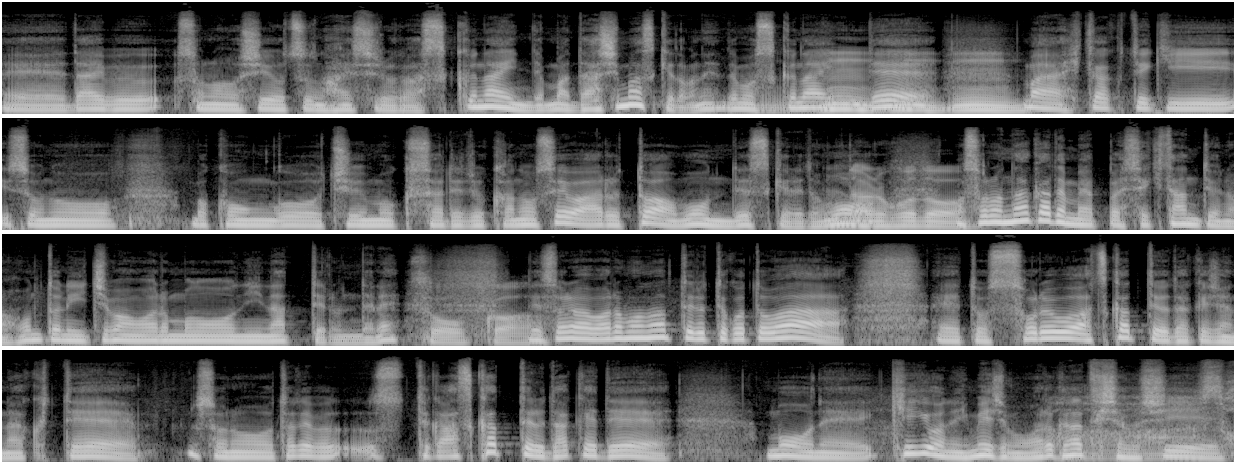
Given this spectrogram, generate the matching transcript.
えーだいぶその CO2 の排出量が少ないんで、まあ、出しますけどね。でも少ないんで、まあ、比較的その、まあ、今後注目される可能性はあるとは思うんですけれどもなるほど。まあその中でもやっぱり石炭っていうのは本当に一番悪者になってるんでね。そうか。でそれは悪者になってるってことは、えー、とそれを扱ってるだけじゃなくてその例えばてか扱ってるだけでもうね企業のイメージも悪くなってきちゃうしそ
